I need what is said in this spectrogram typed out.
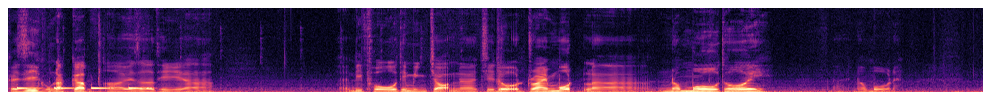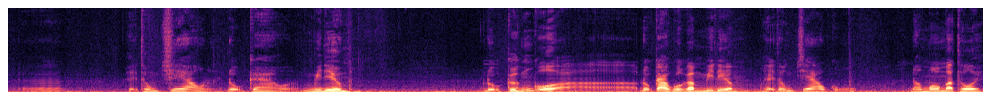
Cái gì cũng đẳng cấp. Rồi bây giờ thì à, đi phố thì mình chọn à, chế độ dry mode là normal thôi. Đấy, normal này. Ờ, hệ thống treo này độ cao medium. Độ cứng của độ cao của gầm medium hệ thống treo cũng normal mà thôi.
